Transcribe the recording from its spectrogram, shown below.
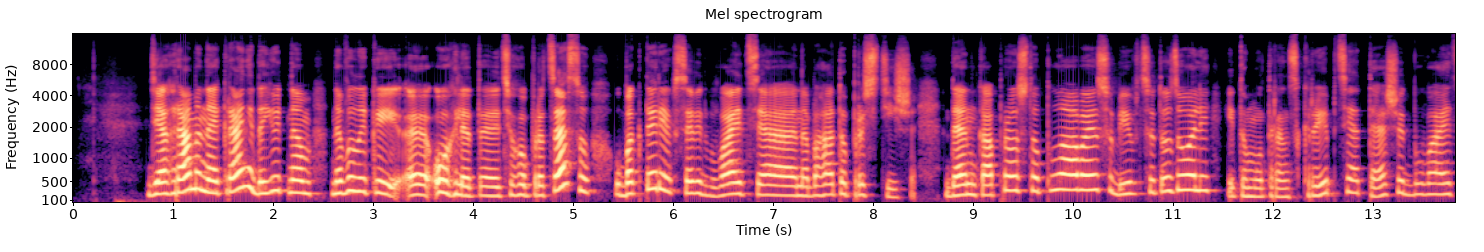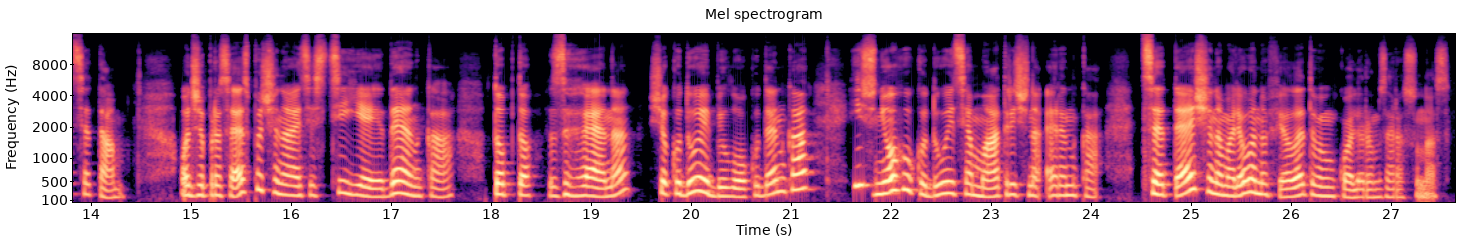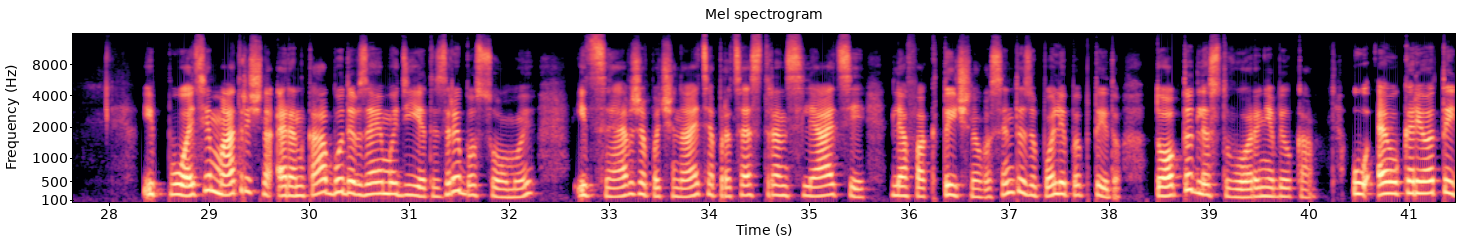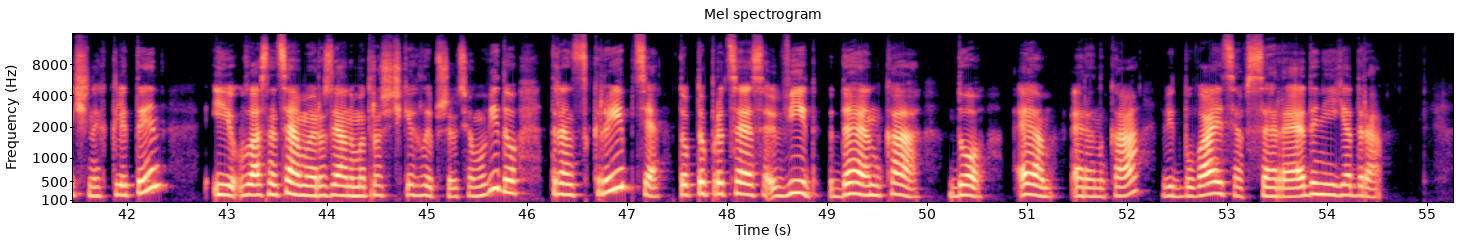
Діаграми на екрані дають нам невеликий е, огляд е, цього процесу. У бактеріях все відбувається набагато простіше. ДНК просто плаває собі в цитозолі, і тому транскрипція теж відбувається там. Отже, процес починається з цієї ДНК, тобто з гена, що кодує білок у ДНК, і з нього кодується матрична РНК. Це те, що намальовано фіолетовим кольором зараз у нас. І потім матрична РНК буде взаємодіяти з рибосомою, і це вже починається процес трансляції для фактичного синтезу поліпептиду, тобто для створення білка. У еукаріотичних клітин, і, власне, це ми розглянемо трошечки глибше у цьому відео, транскрипція, тобто процес від ДНК до мРНК, відбувається всередині ядра.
